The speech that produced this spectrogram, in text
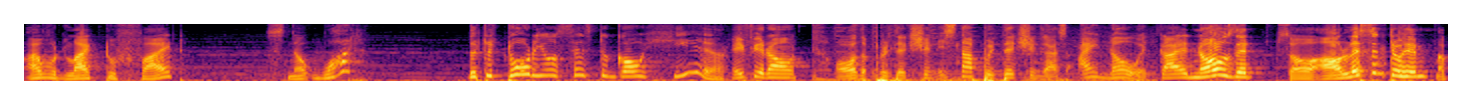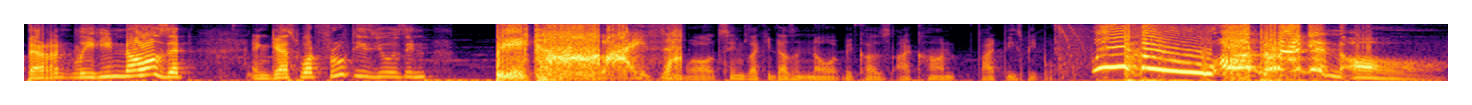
I would like to fight Snow. What? The tutorial says to go here. If you don't, oh, the prediction, it's not prediction, guys. I know it. Guy knows it, so I'll listen to him. Apparently, he knows it. And guess what fruit he's using? Pika! Well, it seems like he doesn't know it because I can't fight these people. Woohoo! Oh, dragon! Oh.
